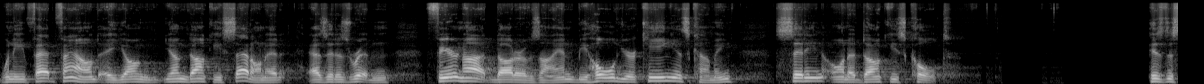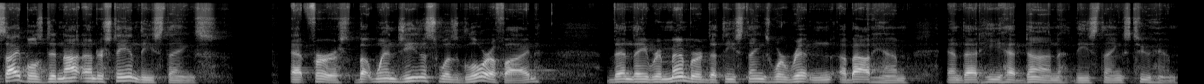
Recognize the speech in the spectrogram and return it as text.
when he had found a young, young donkey, sat on it, as it is written, Fear not, daughter of Zion, behold, your king is coming sitting on a donkey's colt. His disciples did not understand these things at first, but when Jesus was glorified, then they remembered that these things were written about him and that he had done these things to him.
